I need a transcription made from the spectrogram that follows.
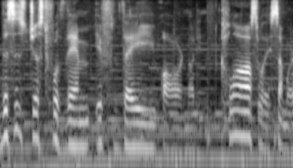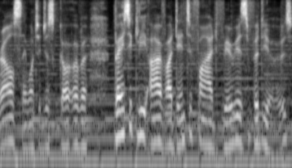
this is just for them if they are not in class or they're somewhere else, they want to just go over. Basically, I've identified various videos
